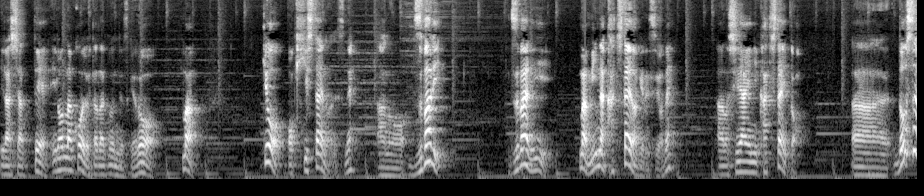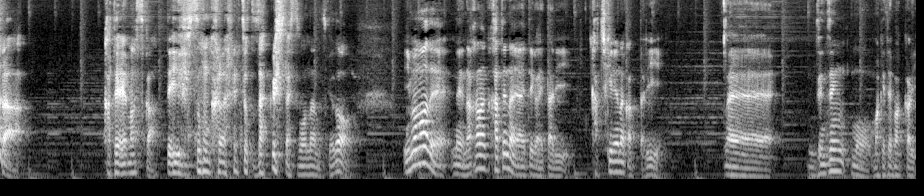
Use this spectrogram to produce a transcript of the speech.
いらっしゃって、いろんな声をいただくんですけど、まあ、今日お聞きしたいのはですね、あの、ズバリ、ズバリ、まあみんな勝ちたいわけですよね。あの、試合に勝ちたいと。あどうしたら勝てますかっていう質問からね、ちょっとざっくりした質問なんですけど、今までね、なかなか勝てない相手がいたり、勝ちきれなかったり、えー全然もう負けてばっかりっ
